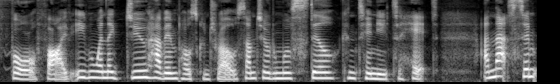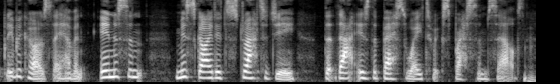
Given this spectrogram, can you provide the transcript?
four or five, even when they do have impulse control, some children will still continue to hit. And that's simply because they have an innocent, misguided strategy that that is the best way to express themselves. Mm.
